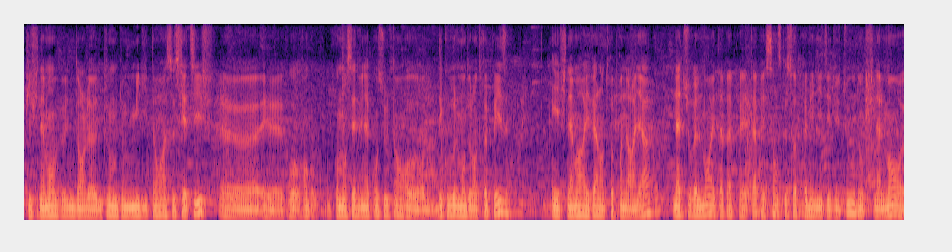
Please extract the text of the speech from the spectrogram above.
Puis finalement, venu dans le, militant associatif, euh, et, commencer à devenir consultant, découvrir le monde de l'entreprise et finalement arriver à l'entrepreneuriat naturellement, étape après étape, et sans que ce soit prémédité du tout. Donc finalement, euh,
